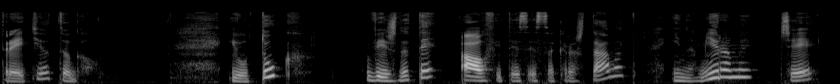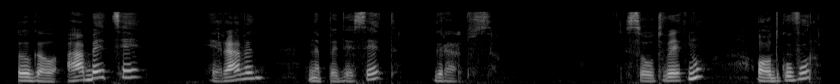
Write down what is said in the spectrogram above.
третия ъгъл. И от тук виждате алфите се съкръщават и намираме, че ъгъл АБЦ е равен на 50 градуса. Съответно, отговор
